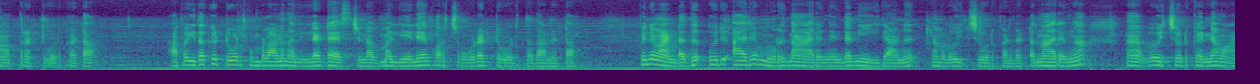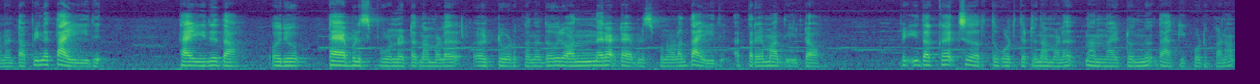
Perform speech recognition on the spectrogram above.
മാത്രം ഇട്ട് കൊടുക്കുക കേട്ടോ അപ്പോൾ ഇതൊക്കെ ഇട്ട് കൊടുക്കുമ്പോഴാണ് നല്ല ടേസ്റ്റ് ഉണ്ടാവും മല്ലിയിലയും കുറച്ചും കൂടെ ഇട്ട് കൊടുത്തതാണ് കേട്ടോ പിന്നെ വേണ്ടത് ഒരു അരമുറി നാരങ്ങന്റെ നീരാണ് നമ്മൾ ഒഴിച്ച് കൊടുക്കേണ്ടത് കേട്ടോ നാരങ്ങ ഒഴിച്ച് കൊടുക്കുക തന്നെ വേണം കേട്ടോ പിന്നെ തൈര്. തൈര് ഇതാ ഒരു ടേബിൾ സ്പൂൺ ഇട്ട് നമ്മൾ ഇട്ട് കൊടുക്കുന്നത് ഒരു ഒന്നര ടേബിൾ സ്പൂണോളം തൈര്. അത്രയും മതി കേട്ടോ ഇതൊക്കെ ചേർത്ത് കൊടുത്തിട്ട് നമ്മൾ നന്നായിട്ടൊന്ന് ഇതാക്കി കൊടുക്കണം.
